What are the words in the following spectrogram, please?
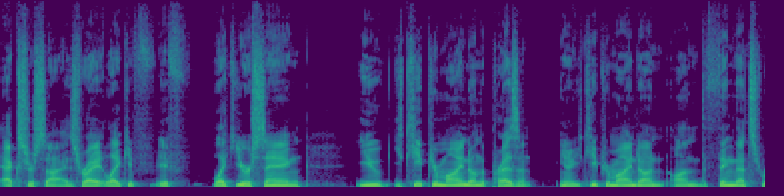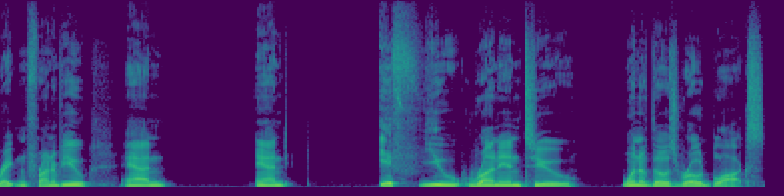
exercise, right? Like if, if, like you were saying, you, you keep your mind on the present, you know, you keep your mind on, on the thing that's right in front of you and, and if you run into one of those roadblocks,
